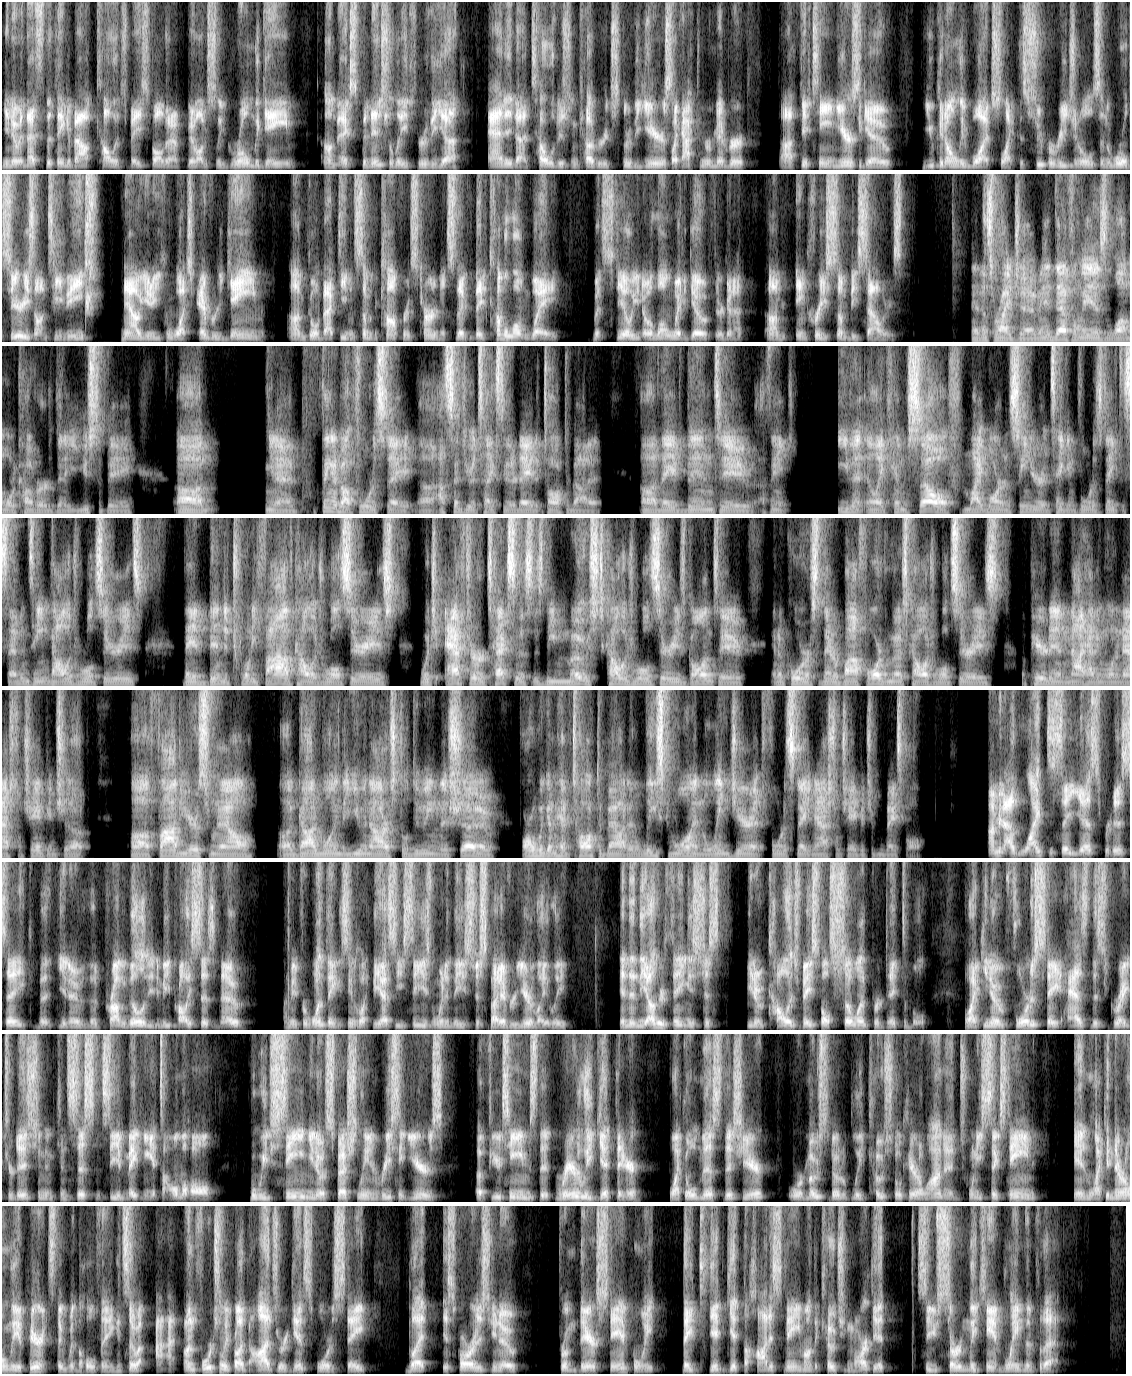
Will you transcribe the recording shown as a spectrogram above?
you know, and that's the thing about college baseball that they've obviously grown the game um, exponentially through the uh, added uh, television coverage through the years. Like I can remember uh, 15 years ago, you could only watch like the super regionals and the World Series on TV. Now, you know, you can watch every game um, going back to even some of the conference tournaments. So they've, they've come a long way, but still, you know, a long way to go if they're going to um, increase some of these salaries. Yeah, that's right, Joe. I mean, it definitely is a lot more covered than it used to be. Um, you know, thinking about Florida State, uh, I sent you a text the other day that talked about it. Uh, they've been to, I think, even like himself, Mike Martin Sr. had taken Florida State to 17 College World Series. They had been to 25 College World Series, which after Texas is the most College World Series gone to. And of course, they're by far the most College World Series appeared in, not having won a national championship. Uh, five years from now, uh, God willing, that you and I are still doing this show, are we going to have talked about at least one Link Jarrett Florida State national championship in baseball? I mean, I'd like to say yes for his sake, but you know, the probability to me probably says no. I mean, for one thing, it seems like the SEC is winning these just about every year lately. And then the other thing is just you know, college baseball so unpredictable. Like, you know, Florida State has this great tradition and consistency of making it to Omaha, but we've seen, you know, especially in recent years, a few teams that rarely get there, like Ole Miss this year, or most notably Coastal Carolina in 2016. In like in their only appearance, they win the whole thing. And so, I, unfortunately, probably the odds are against Florida State. But as far as you know, from their standpoint, they did get the hottest name on the coaching market. So you certainly can't blame them for that.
